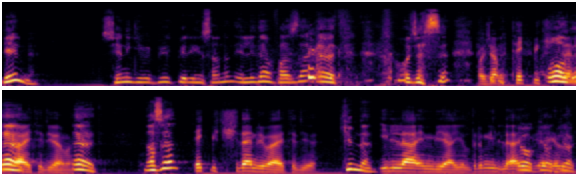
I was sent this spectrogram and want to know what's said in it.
Değil mi? Senin gibi büyük bir insanın 50'den fazla evet hocası. Hocam tek bir kişiden Oldu, evet. rivayet ediyor ama. Evet. Nasıl? Tek bir kişiden rivayet ediyor. Kimden? İlla Enbiya Yıldırım, illa Yok Enbiya yok Yıldırım. yok.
